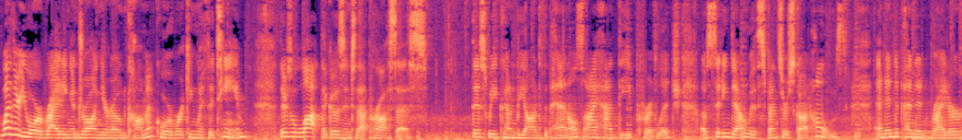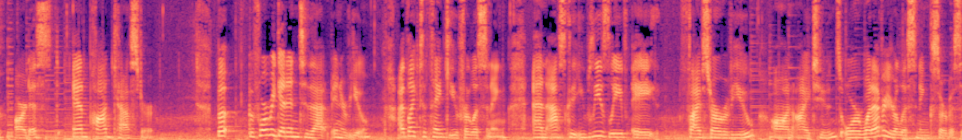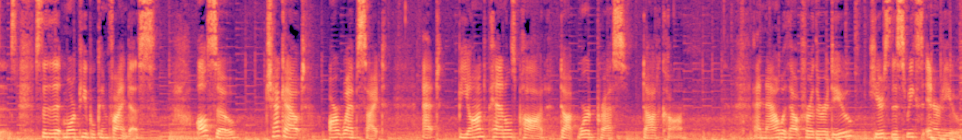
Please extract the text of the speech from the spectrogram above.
Whether you're writing and drawing your own comic or working with a team, there's a lot that goes into that process. This week on Beyond the Panels, I had the privilege of sitting down with Spencer Scott Holmes, an independent writer, artist, and podcaster. But before we get into that interview, I'd like to thank you for listening and ask that you please leave a five star review on iTunes or whatever your listening service is so that more people can find us. Also, check out our website at beyondpanelspod.wordpress.com. And now, without further ado, here's this week's interview.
